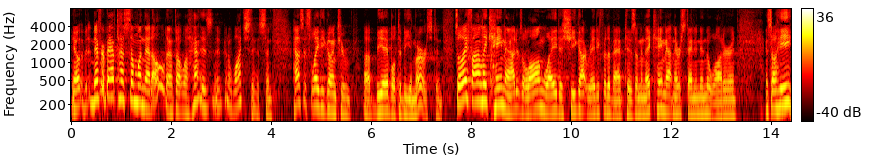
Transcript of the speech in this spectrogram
you know, but never baptized someone that old. And I thought, well, how is going to watch this? And how's this lady going to uh, be able to be immersed? And so they finally came out. It was a long wait as she got ready for the baptism, and they came out and they were standing in the water. and and so he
